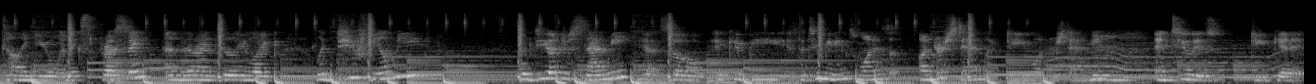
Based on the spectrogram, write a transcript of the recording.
telling you and expressing, and then I tell you, like, like, do you feel me? Like, do you understand me? Yeah, so it could be the two meanings. One is understand, like do you understand me? Mm. And two is do you get it?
